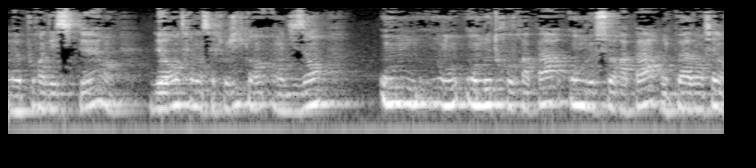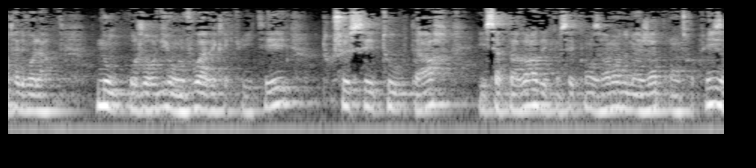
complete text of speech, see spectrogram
euh, pour un décideur de rentrer dans cette logique en disant on, ne le trouvera pas, on ne le saura pas, on peut avancer dans cette voie-là. Non, aujourd'hui on le voit avec l'actualité, tout se sait tôt ou tard et ça peut avoir des conséquences vraiment dommageables pour l'entreprise.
